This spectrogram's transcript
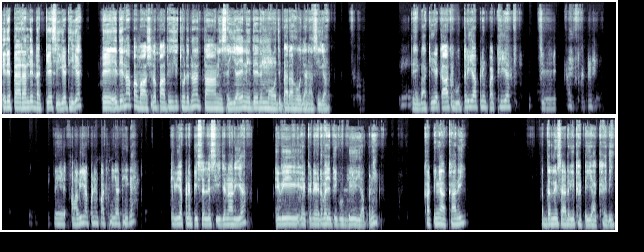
ਇਹਦੇ ਪੈਰਾਂ ਦੇ ਡੱਕੇ ਸੀਗੇ, ਠੀਕ ਹੈ? ਤੇ ਇਹਦੇ ਨਾ ਆਪਾਂ ਵਾਸ਼ਲ ਪਾਤੀ ਸੀ ਥੋੜੇ ਨਾ ਤਾਂ ਨਹੀਂ ਸਹੀ ਆਏ, ਨਹੀਂ ਤੇ ਇਹਦੇ ਮੌਜ ਪੈਰਾ ਹੋ ਜਾਣਾ ਸੀਗਾ। ਤੇ ਬਾਕੀ ਇਹ ਆ ਕਬੂਤਰੀ ਆਪਣੀ ਪੱਠੀ ਆ। ਤੇ ਤੇ ਆ ਵੀ ਆਪਣੀ ਪੱਠੀ ਆ, ਠੀਕ ਹੈ? ਇਹ ਵੀ ਆਪਣੇ ਪਿਛਲੇ ਸੀਜ਼ਨ ਵਾਲੀ ਆ। ਇਹ ਵੀ 1:30 ਵਜੇ ਤੱਕ ਉੱਡੀ ਹੋਈ ਆਪਣੀ। ਖੱਟੀਆਂ ਅੱਖਾਂ ਦੀ। ਅੱਧਰਲੀ ਸਾਈਡ ਵੀ ਖੱਟੀ ਅੱਖ ਇਹਦੀ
